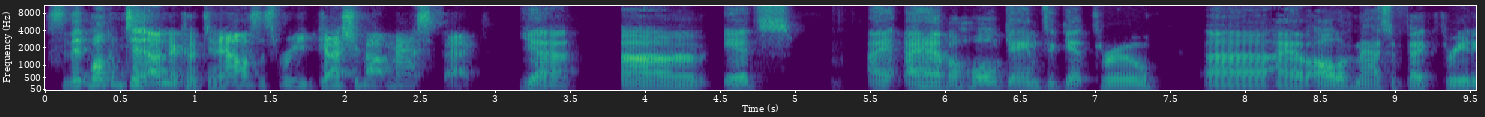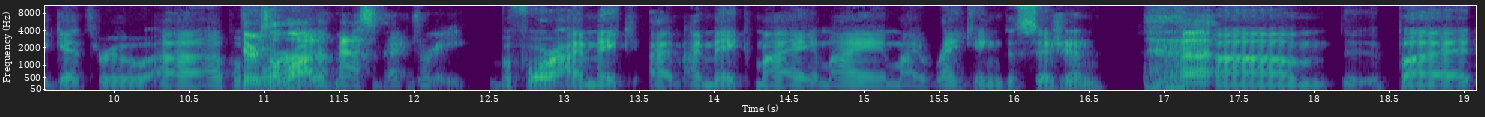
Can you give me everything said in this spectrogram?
so th- welcome to Undercooked Analysis, where we gush about Mass Effect. yeah um it's i i have a whole game to get through uh i have all of mass effect 3 to get through uh There's a lot I- of Mass Effect 3. before i make i, I make my my my ranking decision um but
